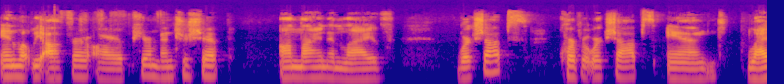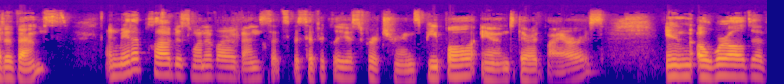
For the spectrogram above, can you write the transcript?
and what we offer are pure mentorship, online and live workshops, corporate workshops, and live events. And Made Up Club is one of our events that specifically is for trans people and their admirers. In a world of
